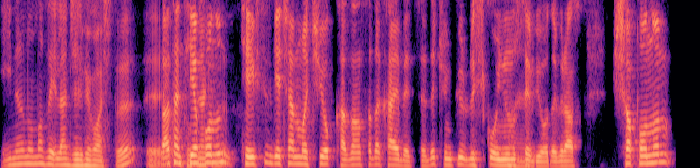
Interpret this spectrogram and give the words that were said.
İnanılmaz eğlenceli bir maçtı. Ee, Zaten Tiafoe'nun keyifsiz geçen maçı yok. Kazansa da kaybetse de. Çünkü risk oyununu Aynen. seviyor. O da biraz Şapo'nun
